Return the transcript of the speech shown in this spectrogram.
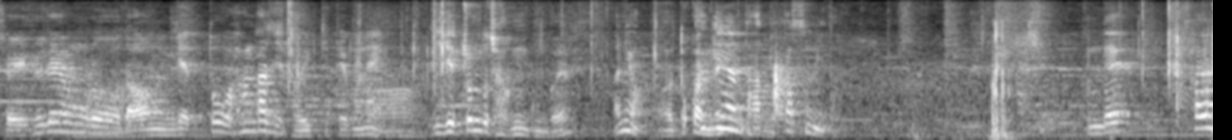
저희 휴대용으로 나오는 게 또 한 가지 더 있기 때문에 아, 이게 좀 더 작은 건가요? 아니요 아, 똑같네? 크기는 다 똑같습니다. 근데 사용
